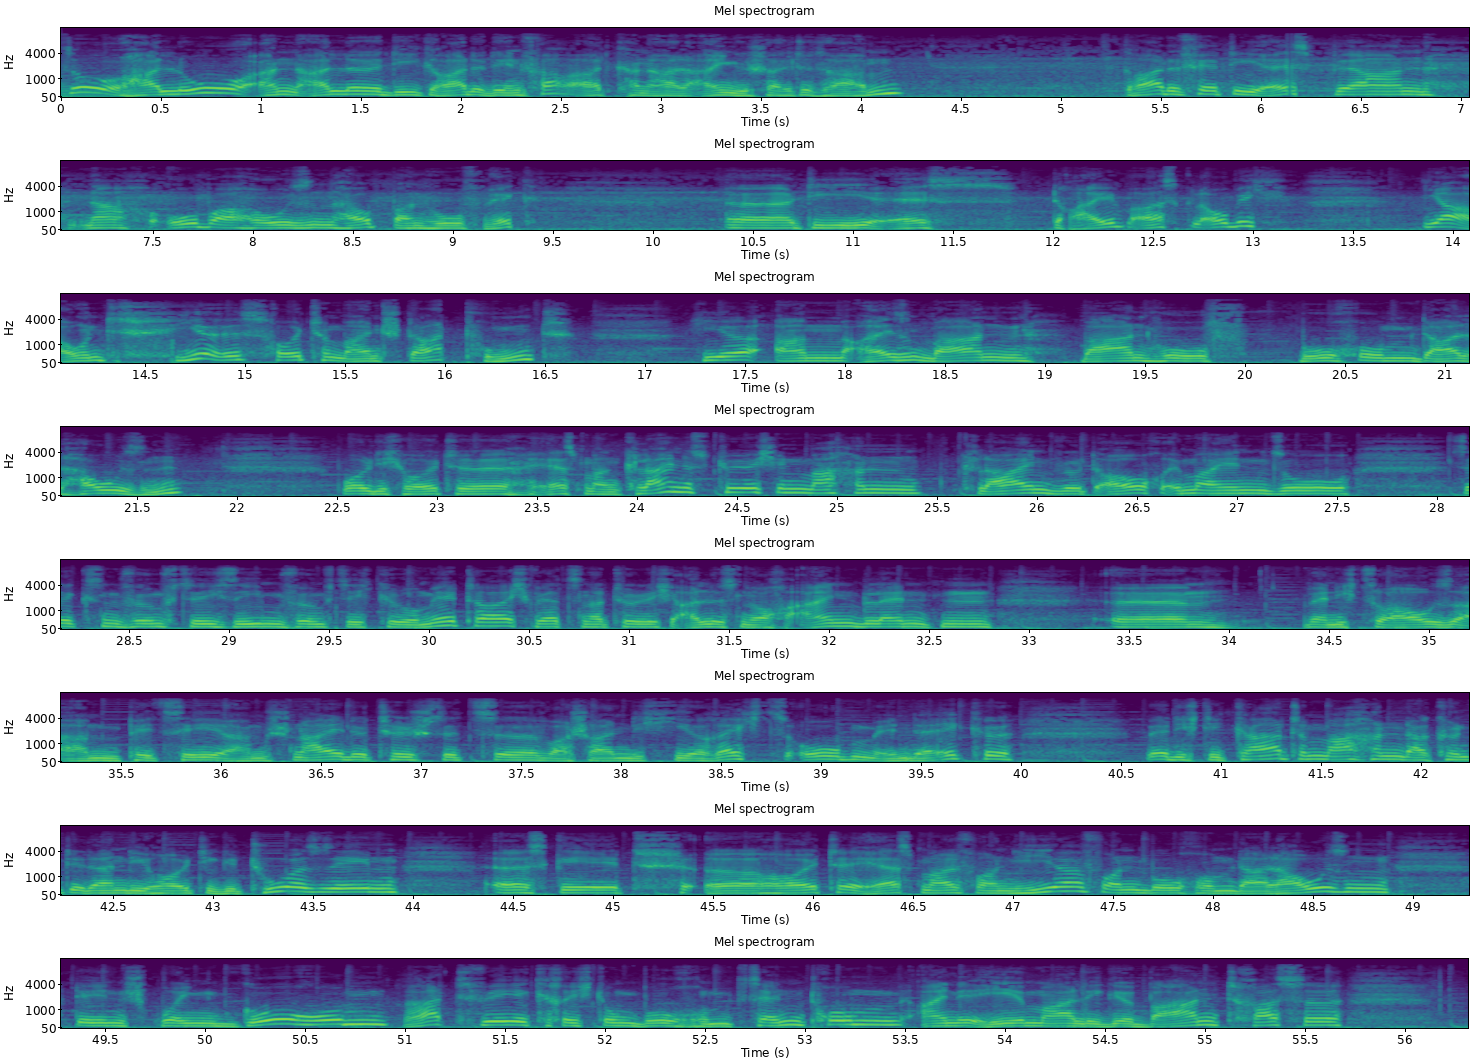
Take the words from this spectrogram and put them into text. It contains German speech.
So, hallo an alle, die gerade den Fahrradkanal eingeschaltet haben. Gerade fährt die S-Bahn nach Oberhausen Hauptbahnhof weg. Äh, die S3 war es, glaube ich. Ja, und hier ist heute mein Startpunkt. Hier am Eisenbahnbahnhof Bochum-Dahlhausen wollte ich heute erstmal ein kleines Türchen machen. Klein wird auch immerhin so 56, 57 Kilometer. Ich werde es natürlich alles noch einblenden. Ähm, wenn ich zu Hause am PC, am Schneidetisch sitze, wahrscheinlich hier rechts oben in der Ecke, werde ich die Karte machen. Da könnt ihr dann die heutige Tour sehen. Es geht äh, heute erstmal von hier, von Bochum-Dahlhausen, den Spring-Gorum Radweg Richtung Bochum Zentrum, eine ehemalige Bahntrasse.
